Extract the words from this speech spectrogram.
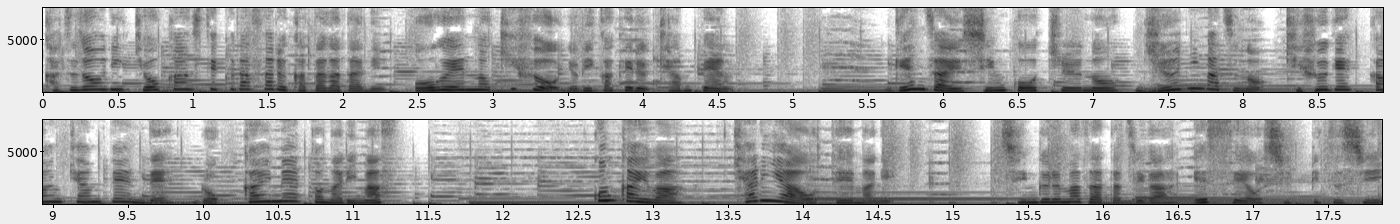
活動に共感してくださる方々に応援の寄付を呼びかけるキャンペーン。現在進行中の12月の寄付月間キャンペーンで6回目となります。今回はキャリアをテーマにシングルマザーたちがエッセイを執筆し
